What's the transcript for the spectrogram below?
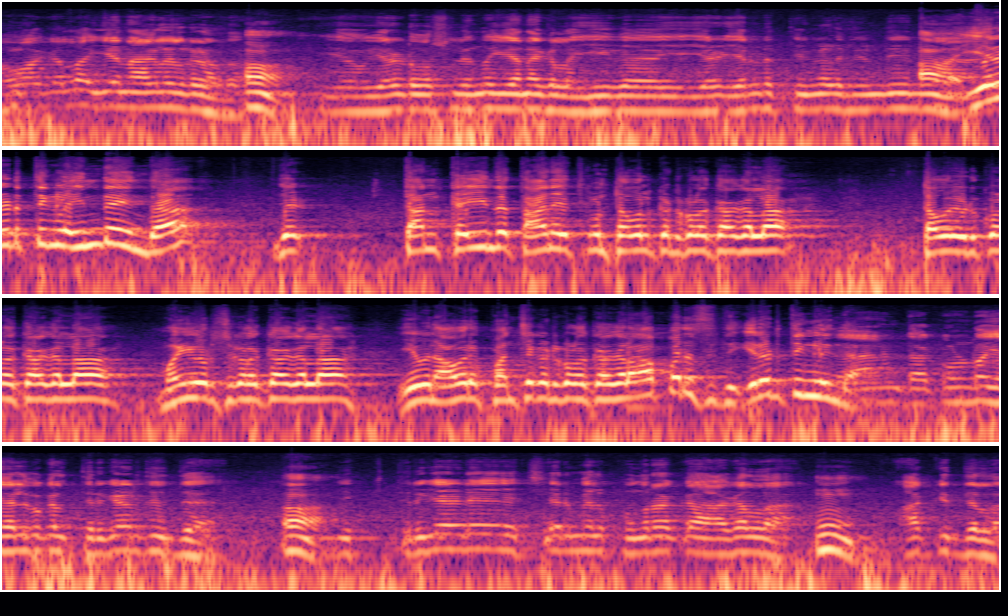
ಅವಾಗೆಲ್ಲ ಏನಾಗಲಿಲ್ಲ ಅದು. ಹಾ. ಎರಡು ವರ್ಷದಿಂದ ಏನಾಗಲ್ಲ ಈಗ ಎರಡು ತಿಂಗಳ ಹಿಂದೆ ಹಾಂ ಎರಡು ತಿಂಗಳ ಹಿಂದೆಯಿಂದ ಜ- ತನ್ನ ಕೈಯಿಂದ ತಾನೇ ಎತ್ಕೊಂಡು ಟವಲ್ ಕಟ್ಕೊಳಕ್ಕಾಗಲ್ಲ ಟವಲ್ ಹಿಡ್ಕೊಳಕ್ಕಾಗಲ್ಲ ಮೈ ಒರೆಸ್ಕೊಳಕ್ಕಾಗಲ್ಲ ಇವನ್ ಅವರೇ ಪಂಚ ಕಟ್ಕೊಳಕ್ಕಾಗಲ್ಲ ಆ ಪರಿಸ್ಥಿತಿ ಎರಡು ತಿಂಗಳಿಂದ. ಪ್ಯಾಂಟ್ ಹಾಕೊಂಡು ಎಲ್ಲಿ ಬೇಕಲ್ಲಿ ತಿರುಗಾಡ್ತಿದ್ದೆ. ಹಾಂ. ಈಗ ತಿರುಗಾಡಿ ಚೇರ್ ಮೇಲೆ ಕುಂದ್ರಕ್ಕೆ ಆಗಲ್ಲ. ಹ್ಞೂ ಹಾಕಿದ್ದಿಲ್ಲ.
